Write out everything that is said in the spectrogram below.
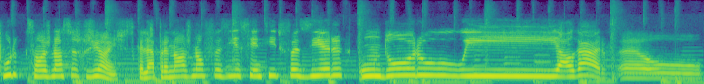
porque são as nossas regiões. Se calhar para nós não fazia sentido fazer um Douro e Algarve, uh, ou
